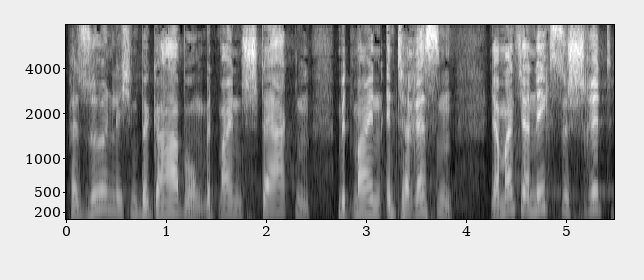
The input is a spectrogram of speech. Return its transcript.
persönlichen Begabung, mit meinen Stärken, mit meinen Interessen. Ja, mancher nächste Schritt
